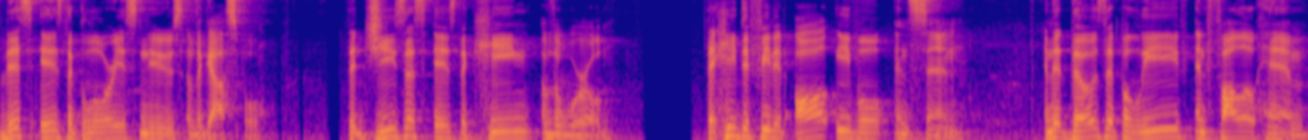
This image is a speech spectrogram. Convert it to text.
This is the glorious news of the gospel that Jesus is the King of the world, that he defeated all evil and sin and that those that believe and follow him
